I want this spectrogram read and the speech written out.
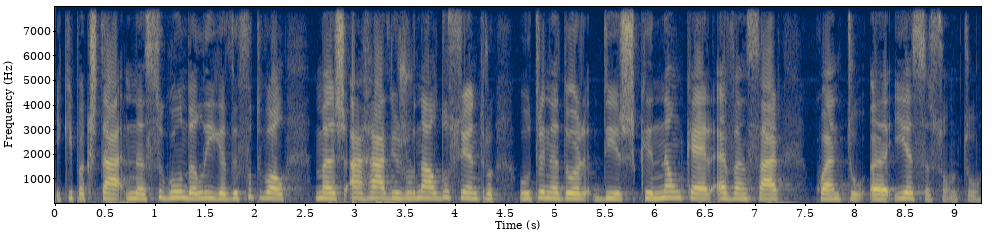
equipa que está na segunda Liga de Futebol, mas à Rádio Jornal do Centro o treinador diz que não quer avançar quanto a esse assunto.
